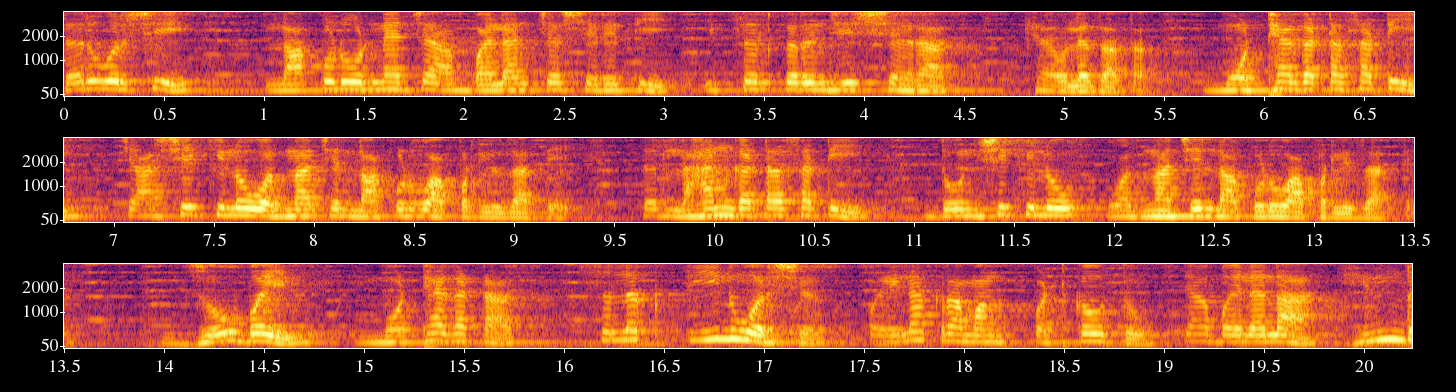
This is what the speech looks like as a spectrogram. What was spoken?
दरवर्षी लाकूड ओढण्याच्या बैलांच्या शर्यती इचलकरंजी शहरात खेळवल्या जातात. मोठ्या गटासाठी चारशे किलो वजनाचे लाकूड वापरले जाते. तर लहान गटासाठी दोनशे किलो वजनाचे लाकूड वापरले जाते. जो बैल मोठ्या गटात सलग तीन वर्ष पहिला क्रमांक पटकवतो त्या बैलाला हिंद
